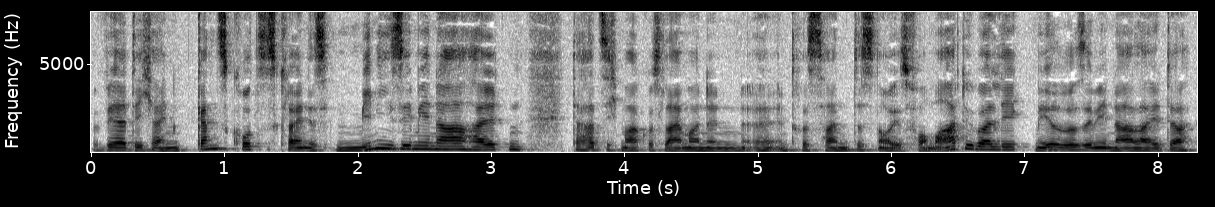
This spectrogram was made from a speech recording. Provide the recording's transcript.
werde ich ein ganz kurzes kleines Miniseminar halten. Da hat sich Markus Leimann ein äh, interessantes neues Format überlegt, mehrere Seminarleiter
